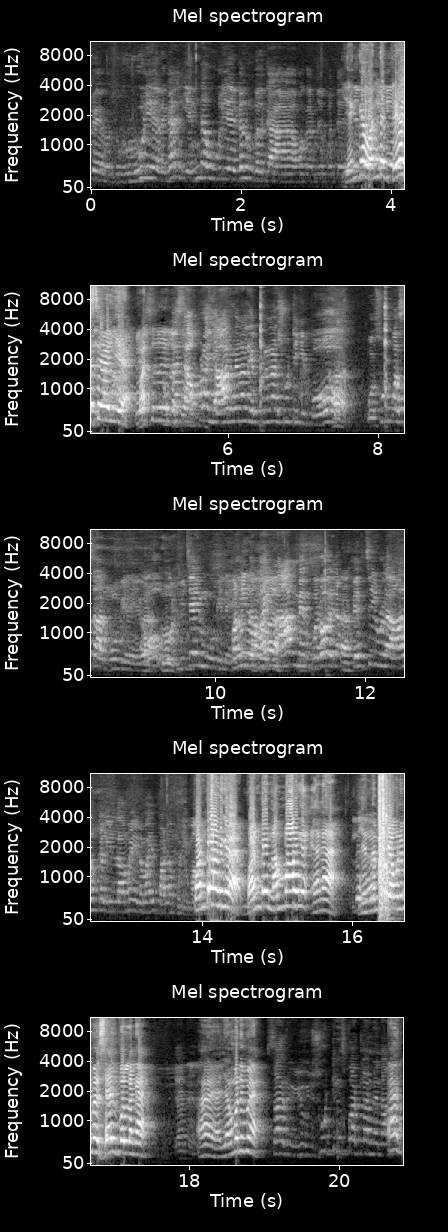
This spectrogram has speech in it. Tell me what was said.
பெ- ஊழியர்கள் எந்த ஊழியர்கள் உங்களுக்கு எங்க வந்து பேசவே இல்லையே? அப்புறம் யார் வேணாலும் எப்படின்னா ஷூட்டிங் இப்போ ஒரு சூப்பர் ஸ்டார் மூவிலையோ ஒரு விஜய் மூவிலையோ இந்த நான் மெம்பரோ இல்ல பெப்சி உள்ள ஆட்கள் இல்லாம இந்த மாதிரி பண்ண முடியுமா? பண்றானுங்க. பண்ற நம்ம ஆளுங்க. ஏங்க எந்த மாதிரி எவனுமே செயல்படலங்க எவனுமே. சார் நான்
